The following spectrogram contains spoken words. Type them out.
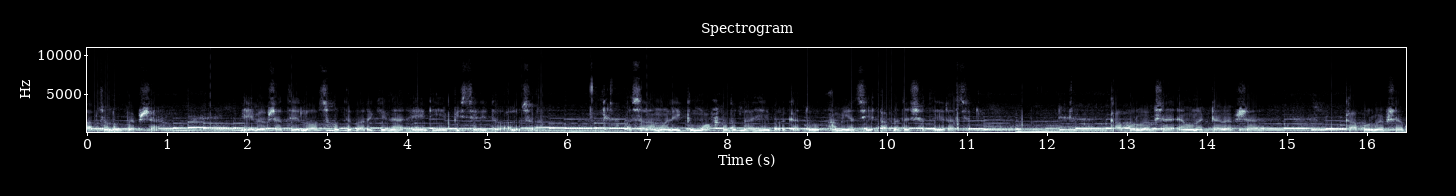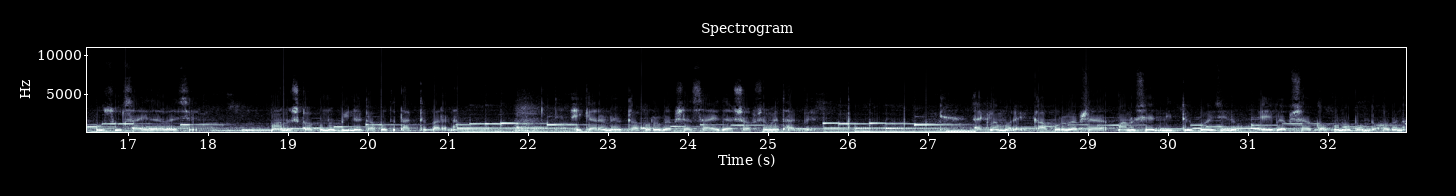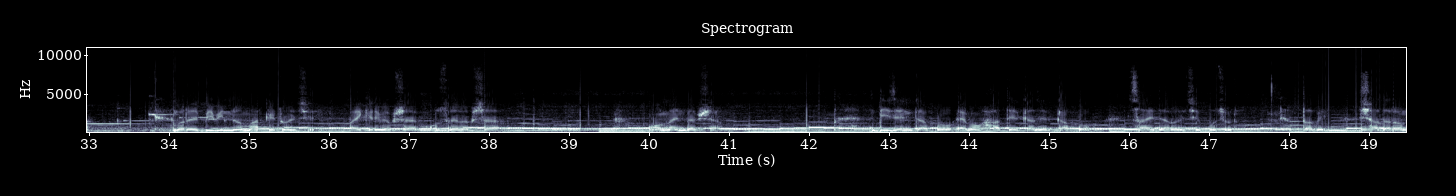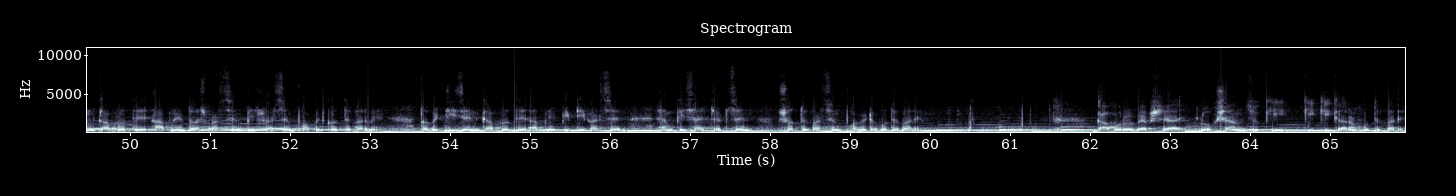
লাভজনক ব্যবসা। এই ব্যবসাতে লস হতে পারে কিনা এই নিয়ে বিস্তারিত আলোচনা। আসসালামু আলাইকুম রহমতুল্লাহি বরকাতু আমি আছি আপনাদের সাথে রাসেল। কাপড় ব্যবসা এমন একটা ব্যবসা। কাপড় ব্যবসা প্রচুর চাহিদা রয়েছে। মানুষ কখনো বিনা কাপড়ে থাকতে পারে না। এই কারণে কাপড়ের ব্যবসার চাহিদা সবসময় থাকবে। এক নম্বরে, কাপড় ব্যবসা মানুষের নিত্য প্রয়োজনীয়। এই ব্যবসা কখনো বন্ধ হবে না। নম্বরে, বিভিন্ন মার্কেট রয়েছে। পাইকারি ব্যবসা, খুচরা ব্যবসা, অনলাইন ব্যবসা। ডিজাইন কাপড় এবং হাতের কাজের কাপড় চাহিদা রয়েছে প্রচুর। তবে সাধারণ কাপড়তে আপনি দশ পার্সেন্ট বিশ পার্সেন্ট প্রফিট করতে পারবে। তবে ডিজাইন কাপড়তে আপনি ফিফটি পার্সেন্ট এমনকি ষাট পার্সেন্ট সত্তর পার্সেন্ট প্রফিটও হতে পারে। কাপড়ের ব্যবসায় লোকসান ঝুঁকি কি কি কারণ হতে পারে?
